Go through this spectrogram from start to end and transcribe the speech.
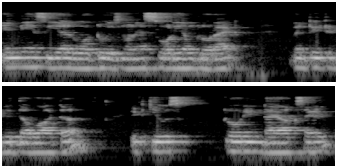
NaClO2 is known as sodium chlorite. When treated with the water it gives chlorine dioxide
